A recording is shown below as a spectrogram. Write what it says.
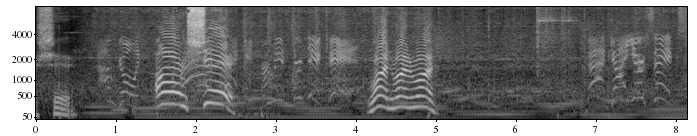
Shit. Oh shit! Mr. Oh, Dickhead. Run, run, run! I got your six.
